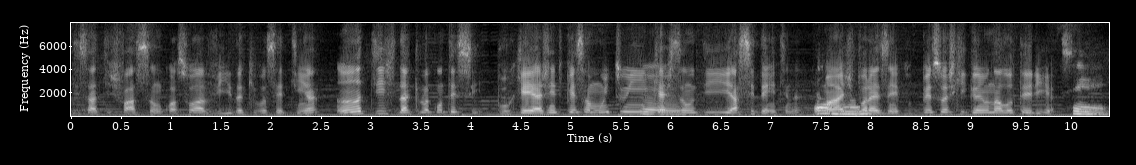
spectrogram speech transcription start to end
de satisfação com a sua vida que você tinha antes daquilo acontecer. Porque a gente pensa muito em hum. questão de acidente, né? Uhum. Mas, por exemplo, pessoas que ganham na loteria. Sim.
